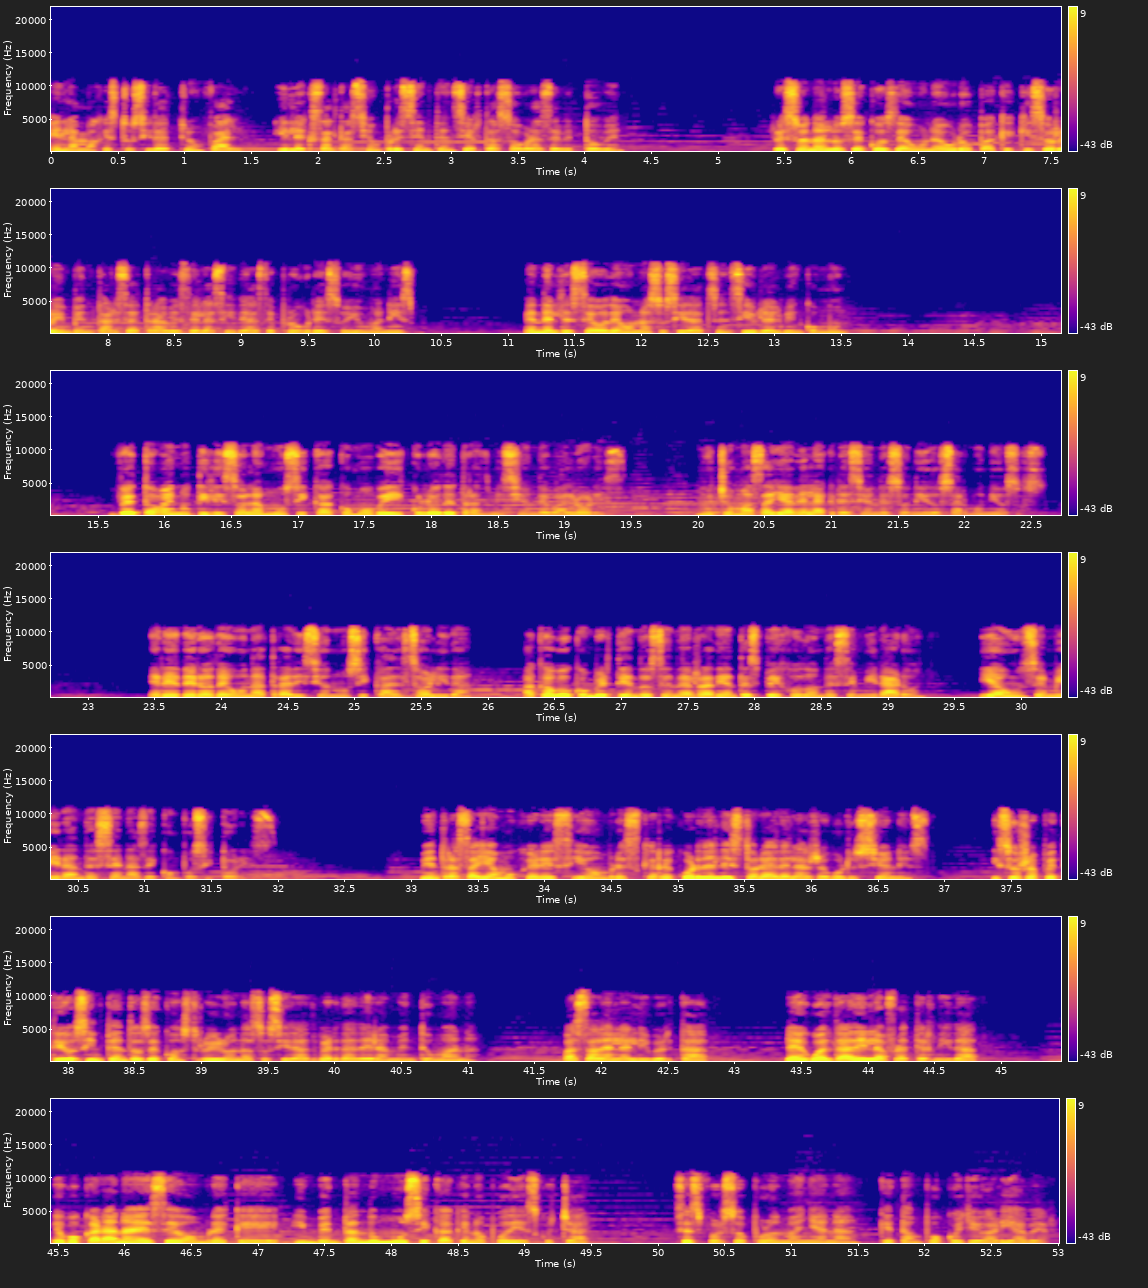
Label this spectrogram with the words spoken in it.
En la majestuosidad triunfal y la exaltación presente en ciertas obras de Beethoven, resuenan los ecos de una Europa que quiso reinventarse a través de las ideas de progreso y humanismo, en el deseo de una sociedad sensible al bien común. Beethoven utilizó la música como vehículo de transmisión de valores, mucho más allá de la creación de sonidos armoniosos. Heredero de una tradición musical sólida, acabó convirtiéndose en el radiante espejo donde se miraron y aún se miran decenas de compositores. Mientras haya mujeres y hombres que recuerden la historia de las revoluciones y sus repetidos intentos de construir una sociedad verdaderamente humana, basada en la libertad, la igualdad y la fraternidad, evocarán a ese hombre que, inventando música que no podía escuchar, se esforzó por un mañana que tampoco llegaría a ver.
